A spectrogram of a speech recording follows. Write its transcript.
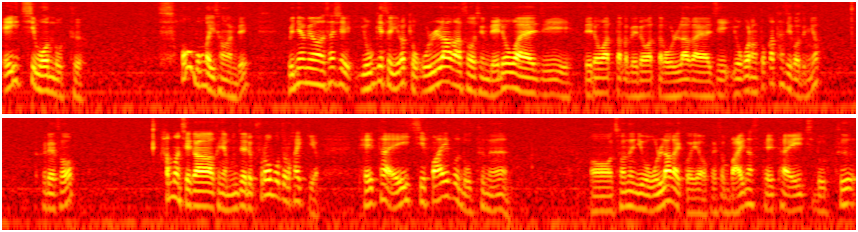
H1 노트. 어 뭔가 이상한데? 왜냐면 사실 여기서 이렇게 올라가서 지금 내려와야지 내려왔다가 내려왔다가 올라가야지 요거랑 똑같아지거든요? 그래서 한번 제가 그냥 문제를 풀어보도록 할게요. 데이터 H5 노트는 어 저는 이거 올라갈 거예요. 그래서 마이너스 데이터 H 노트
